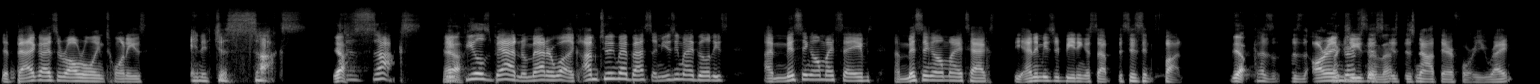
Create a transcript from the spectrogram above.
the bad guys are all rolling twenties, and it just sucks. Yeah. It just sucks. Yeah. It feels bad no matter what. Like I'm doing my best, I'm using my abilities, I'm missing all my saves, I'm missing all my attacks, the enemies are beating us up. This isn't fun. Yeah. Because the RNG understand is, just not there for you, right?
